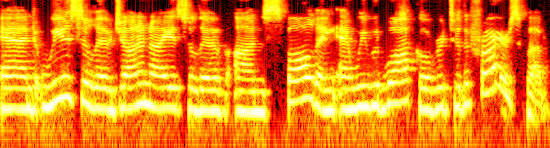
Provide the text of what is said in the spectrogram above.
And we used to live, John and I used to live on Spalding, and we would walk over to the Friars Club.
